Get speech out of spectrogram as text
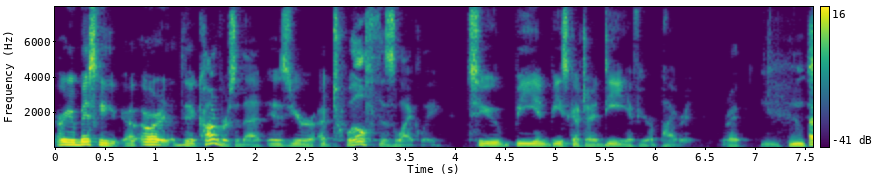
or you're basically or the converse of that is you're a 12th as likely to be in Bscotch ID if you're a pirate, right? Mm-hmm. I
